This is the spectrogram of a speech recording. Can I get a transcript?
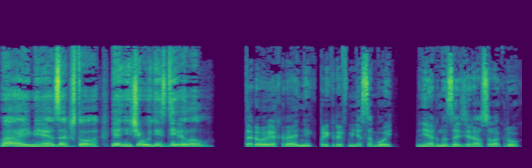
«Вайме, за что? Я ничего не сделал!» Второй охранник, прикрыв меня собой, нервно зазирался вокруг,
